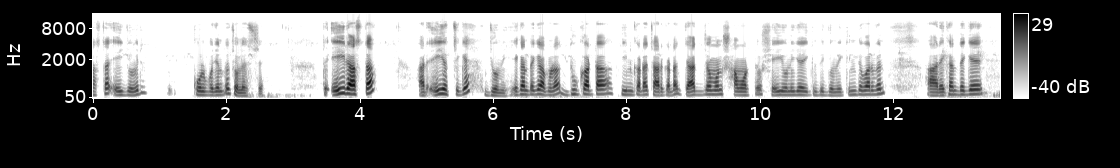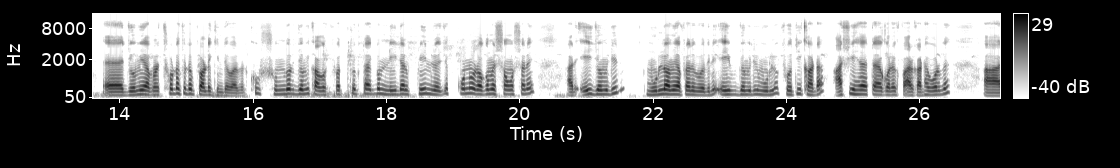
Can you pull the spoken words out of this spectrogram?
রাস্তা এই জমির কোল পর্যন্ত চলে এসছে। তো এই রাস্তা আর এই হচ্ছে গিয়ে জমি। এখান থেকে আপনারা দু কাটা তিন কাটা চার কাটা যার যেমন সামর্থ্য সেই অনুযায়ী কিন্তু জমি কিনতে পারবেন। আর এখান থেকে জমি আপনারা ছোট ছোট প্লটে কিনতে পারবেন। খুব সুন্দর জমি কাগজপত্রটা একদম নিট অ্যান্ড ক্লিন রয়েছে, কোনো রকমের সমস্যা নেই। আর এই জমিটির মূল্য আমি আপনাদের বলে দিই, এই জমিটির মূল্য প্রতি কাঠা আশি হাজার টাকা করে পার কাঠা পড়বে। আর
